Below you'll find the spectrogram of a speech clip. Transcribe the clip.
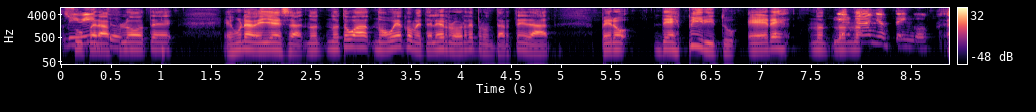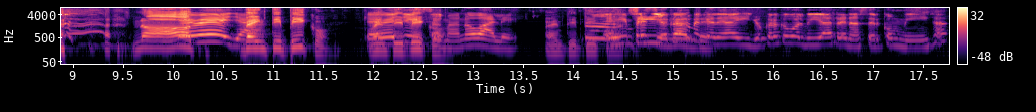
súper a flote. Es una belleza. No, no te voy a, no voy a cometer el error de preguntarte edad, pero de espíritu eres. No, no, Diez no, años tengo. no, ¡Qué bella! veintipico. Qué Veintipico. bellísima, no vale. Veintipico. Es Sí, yo creo que impresionante. me quedé ahí. Yo creo que volví a renacer con mi hija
